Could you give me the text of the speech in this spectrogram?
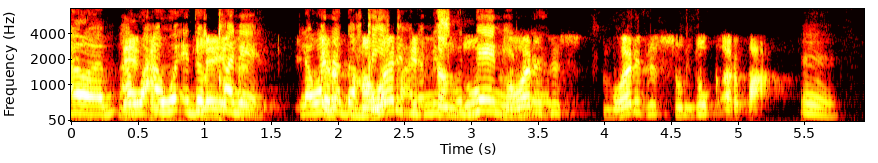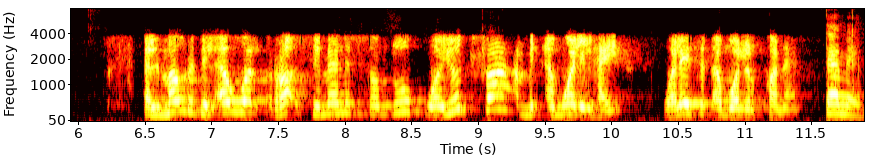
أو أو يا القناة. لو أنا دقيقه موارد أنا مش الصندوق قدامي. موارد موارد الصندوق أربعة. مم. المورد الأول رأس مال الصندوق ويدفع من أموال الهيئة وليست أموال القناة. تمام.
